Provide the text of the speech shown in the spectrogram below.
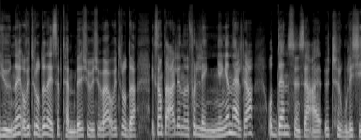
juni, og vi trodde det i september 2020, og vi trodde Ikke sant. Det er litt denne forlengingen hele tida, og den syns jeg er utrolig kjip.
